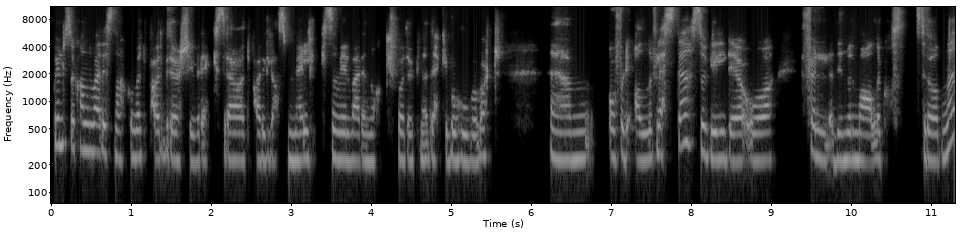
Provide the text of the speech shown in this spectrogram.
for så kan det være snakk om et par brødskiver ekstra og et par glass med melk som vil være nok for å kunne dekke behovet vårt. Ehm, og for de aller fleste så vil det å følge de normale kostrådene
